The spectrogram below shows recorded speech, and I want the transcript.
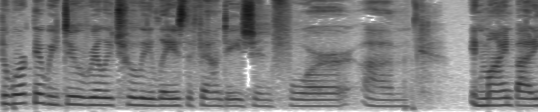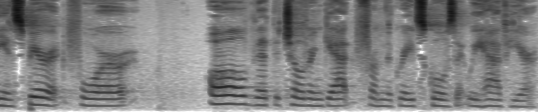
the work that we do really truly lays the foundation for, um, in mind, body, and spirit, for all that the children get from the great schools that we have here.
